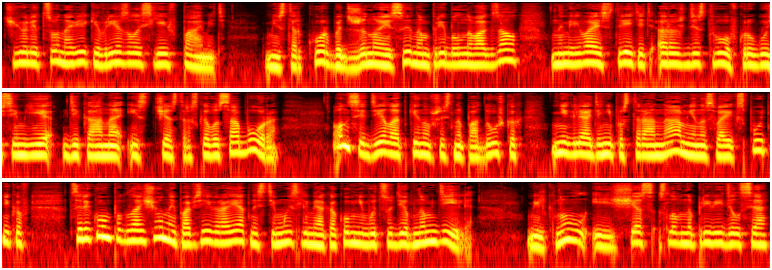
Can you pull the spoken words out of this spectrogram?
чье лицо навеки врезалось ей в память. Мистер Корбет с женой и сыном прибыл на вокзал, намереваясь встретить Рождество в кругу семьи декана из Честерского собора — он сидел, откинувшись на подушках, не глядя ни по сторонам, ни на своих спутников, целиком поглощенный, по всей вероятности, мыслями о каком-нибудь судебном деле. Мелькнул и исчез, словно привиделся.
